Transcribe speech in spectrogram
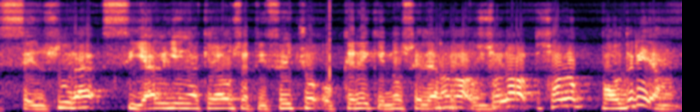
censura si alguien ha quedado satisfecho o cree que no se le ha No, no, solo, solo podrían,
